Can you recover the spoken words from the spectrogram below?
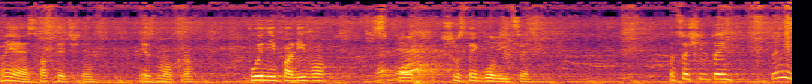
No jest, faktycznie. Jest mokro. Płyn i paliwo spod szóstej głowicy. No coś się tutaj, no nie,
